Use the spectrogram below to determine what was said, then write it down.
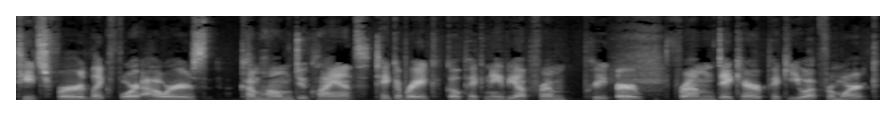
teach for like 4 hours, come home, do clients, take a break, go pick Navy up from pre or from daycare, pick you up from work,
